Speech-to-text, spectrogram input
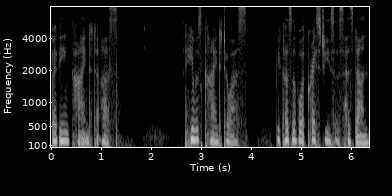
by being kind to us. He was kind to us because of what Christ Jesus has done.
